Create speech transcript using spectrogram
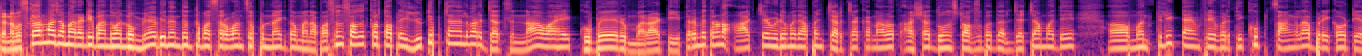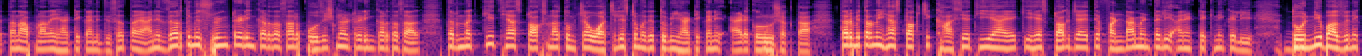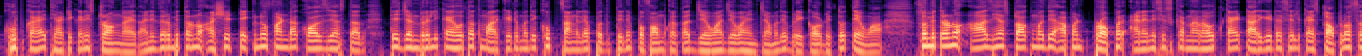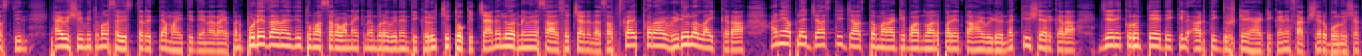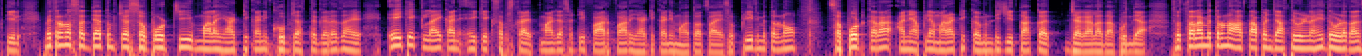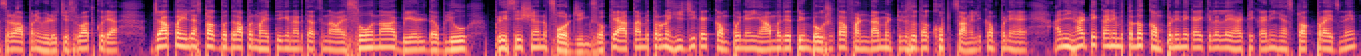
तर नमस्कार माझ्या मराठी बांधवांनो मी अभिनंदन तुम्हा सर्वांचं. पुन्हा एकदा मनापासून स्वागत करतो आपल्या यूट्यूब चॅनलवर ज्याचं नाव आहे कुबेर मराठी. तर मित्रांनो आजच्या व्हिडिओमध्ये आपण चर्चा करणार आहोत अशा दोन स्टॉक्सबद्दल ज्याच्यामध्ये मंथली टाईम फ्रेमवरती खूप चांगला ब्रेकआउट येताना आपल्याला ह्या ठिकाणी दिसत आहे. आणि जर तुम्ही स्विंग ट्रेडिंग करत असाल पोझिशनल ट्रेडिंग करत असाल तर नक्कीच ह्या स्टॉक्सना तुमच्या वॉचलिस्टमध्ये तुम्ही ह्या ठिकाणी ॲड करू शकता. तर मित्रांनो ह्या स्टॉकची खासियत ही आहे की हे स्टॉक जे आहे ते फंडामेंटली आणि टेक्निकली दोन्ही बाजूने खूप काय आहेत ह्या ठिकाणी स्ट्रॉंग आहेत. आणि जर मित्रांनो असे टेक्नो फंडा कॉल्स जे असतात ते जनरली काय होतात मार्केटमध्ये खूप चांगल्या पद्धतीने परफॉर्म करतात जेव्हा जेव्हा ह्यांच्यामध्ये ब्रेकआउट येतो तेव्हा. सो मित्रांनो आज ह्या स्टॉकमध्ये आपण प्रॉपर ॲनालिसिस करणार आहोत काय टार्गेट असेल काय स्टॉप लॉस असतील ह्याविषयी मी तुम्हाला सविस्तररित्या माहिती देणार आहे. पण पुढे जाण्याआधी तुम्हाला सर्वांना एक नंबर विनंती करू इच्छितो की चॅनलवर नवीन असाल सो चॅनलला सबस्क्राईब करा व्हिडिओला लाईक करा आणि आपल्या जास्तीत जास्त मराठी बांधवांपर्यंत हा व्हिडिओ नक्की शेअर करा जेणेकरून ते देखील आर्थिकदृष्ट्या ह्या ठिकाणी साक्षर बनू शकतील. मित्रांनो सध्या तुमच्या सपोर्टची मला ह्या ठिकाणी खूप जास्त गरज आहे. एक एक लाईक आणि एक एक सबस्क्राईब माझ्यासाठी फार फार ह्या ठिकाणी महत्त्वाचं आहे. सो प्लीज मित्रांनो सपोर्ट करा आणि आपल्या मराठी कम्युनिटीची ताकद जगाला दाखवून द्या. सो चला मित्रांनो आता आपण जास्त वेळ नाही तेवढं आणि सरळ आपण व्हिडिओची सुरुवात करूया. ज्या पहिल्या स्टॉकबद्दल आपण माहिती घेणार त्याचं नाव आहे Sona B L W precision forgings okay आता मित्रांनो ही जी काही कंपनी आहे ह्यामध्ये तुम्ही बघू शकता फंडामेंटली सुद्धा खूप चांगली कंपनी आहे. आणि ह्या ठिकाणी मित्रांनो कंपनीने काय केलेलं आहे ह्या ठिकाणी ह्या स्टॉक प्राईजने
